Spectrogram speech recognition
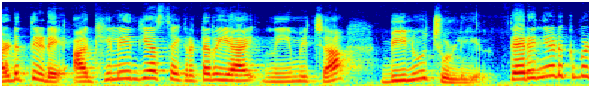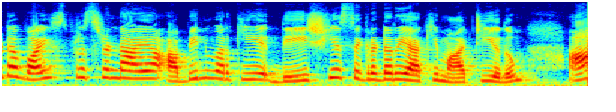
അടുത്തിടെ അഖിലേന്ത്യാ സെക്രട്ടറിയായി നിയമിച്ച ബിനു ചുള്ളിയിൽ. തെരഞ്ഞെടുക്കപ്പെട്ട വൈസ് പ്രസിഡന്റായ അബിൻ വർക്കിയെ ദേശീയ സെക്രട്ടറിയാക്കി മാറ്റിയതും ആ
